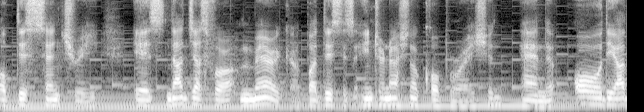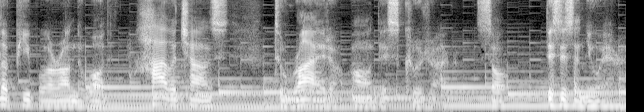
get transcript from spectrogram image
of this century is not just for America, but this is an international corporation, and all the other people around the world have a chance to ride on this Crew Dragon. So this is a new era.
